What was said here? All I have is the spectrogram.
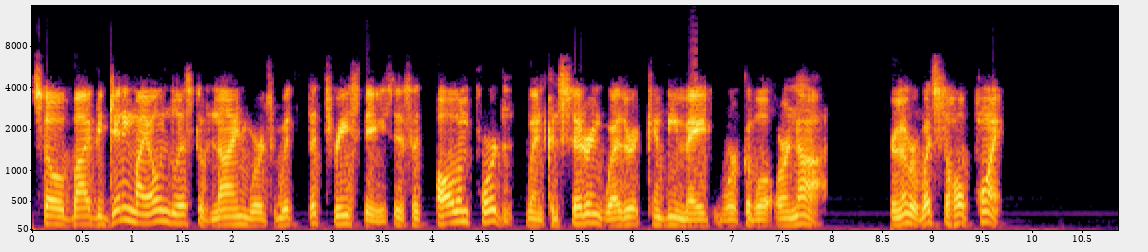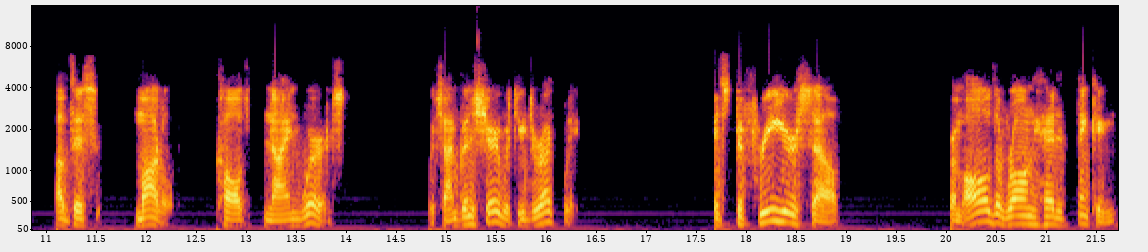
So by beginning my own list of nine words with the three C's is it all important when considering whether it can be made workable or not. Remember, what's the whole point of this model called nine words, which I'm going to share with you directly? It's to free yourself from all the wrong headed thinking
